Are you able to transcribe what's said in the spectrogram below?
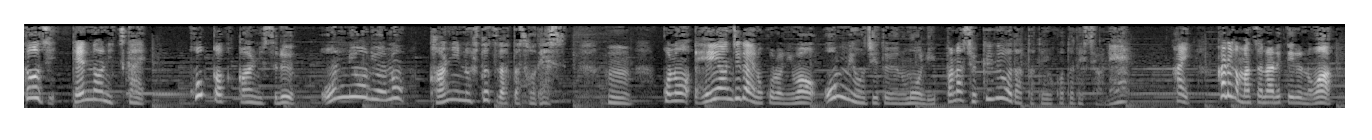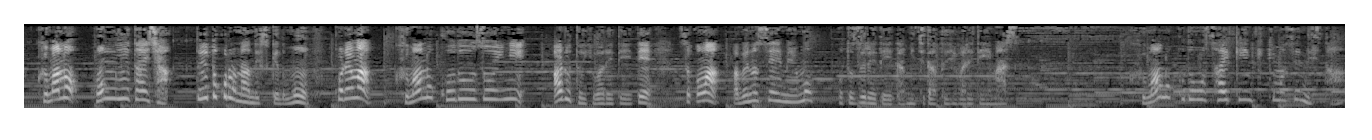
当時、天皇に仕え、国家が管理する陰陽寮の管理の一つだったそうです。うん。この平安時代の頃には、陰陽師というのも立派な職業だったということですよね。はい。彼が祀られているのは、熊野本宮大社というところなんですけども、これは熊野古道沿いにあると言われていて、そこは安倍の生命も訪れていた道だと言われています。熊野古道を最近聞きませんでした？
